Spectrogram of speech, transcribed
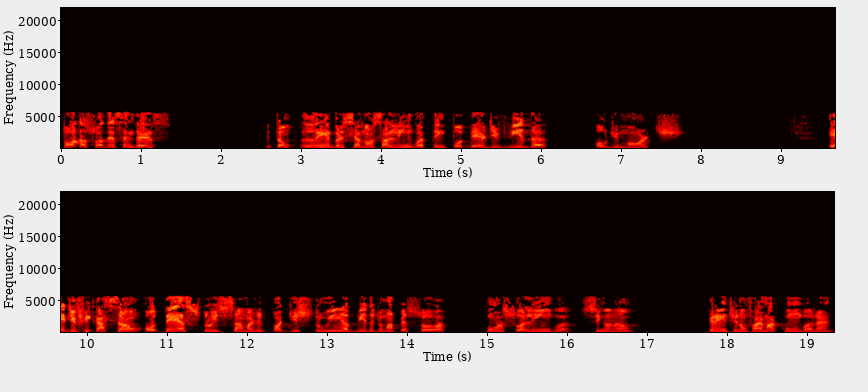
toda a sua descendência. Então, lembre-se, a nossa língua tem poder de vida ou de morte. Edificação ou destruição. A gente pode destruir a vida de uma pessoa com a sua língua, sim ou não? Crente não faz macumba, né?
